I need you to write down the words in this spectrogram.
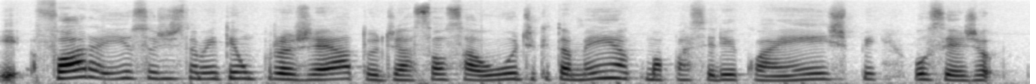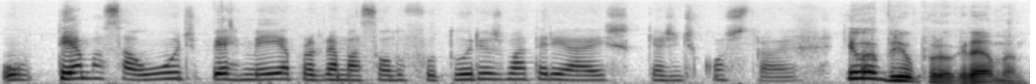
E, fora isso, a gente também tem um projeto de ação saúde que também é uma parceria com a ENSP, ou seja, o tema saúde permeia a programação do futuro e os materiais que a gente constrói. Eu abri o programa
